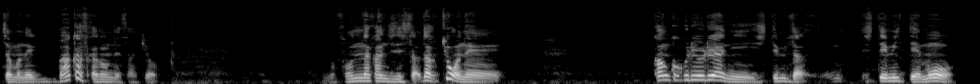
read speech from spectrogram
茶もね、バカすか飲んでさ、今日。もうそんな感じでした。だから今日はね、韓国料理屋にしてみた、してみても、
